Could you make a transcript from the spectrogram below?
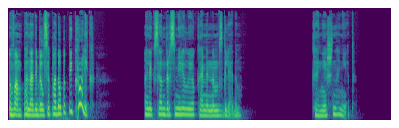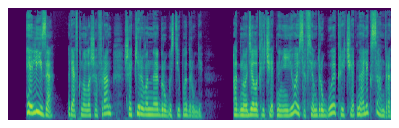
Вам понадобился подопытный кролик?» Александр смирил ее каменным взглядом. «Конечно, нет». «Элиза!» — рявкнула Шафран, шокированная грубостью подруги. Одно дело кричать на нее, и совсем другое — кричать на Александра,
